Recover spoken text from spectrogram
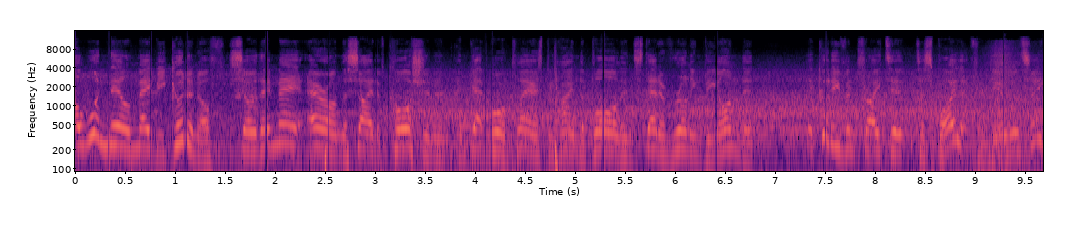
Well, 1-0 may be good enough, so they may err on the side of caution and, and, get more players behind the ball instead of running beyond it. They could even try to, to spoil it from here, we'll see.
